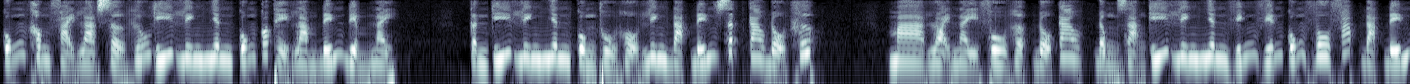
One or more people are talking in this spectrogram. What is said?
cũng không phải là sở hữu ký linh nhân cũng có thể làm đến điểm này. Cần ký linh nhân cùng thủ hộ linh đạt đến rất cao độ khớp. Mà loại này phù hợp độ cao, đồng dạng ký linh nhân vĩnh viễn cũng vô pháp đạt đến.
